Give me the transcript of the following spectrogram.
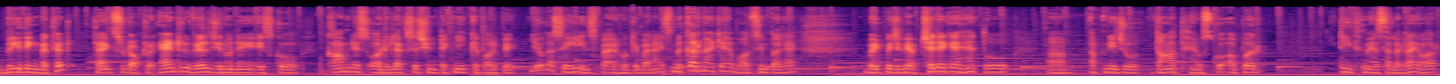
breathing method thanks to doctor Andrew Weil जिन्होंने इसको कामनेस और रिलैक्सेशन टेक्निक के तौर पे योगा से ही इंस्पायर होकर बनाया। इसमें करना क्या है? बहुत सिंपल है। बेड पे जब भी आप चले गए हैं तो आ, अपनी जो दांत हैं उसको अपर टीथ में ऐसा लगाएँ और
